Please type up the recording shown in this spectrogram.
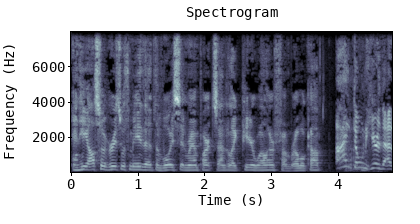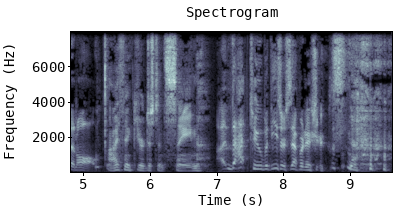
And he also agrees with me that the voice in Rampart sounded like Peter Weller from RoboCop. I don't hear that at all. I think you're just insane. Uh, that too, but these are separate issues.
